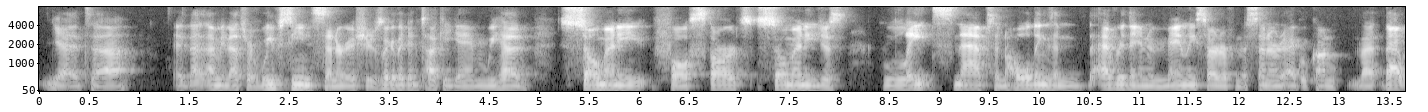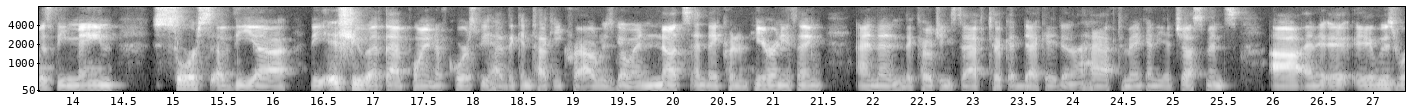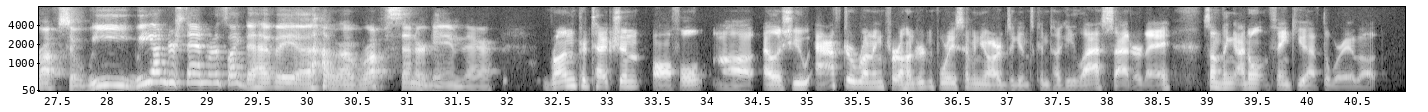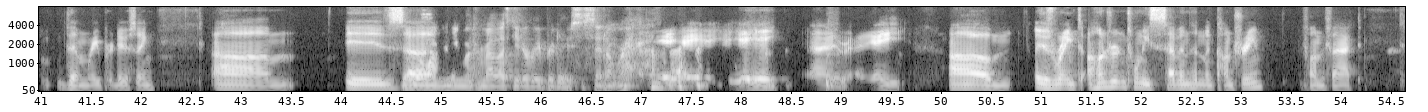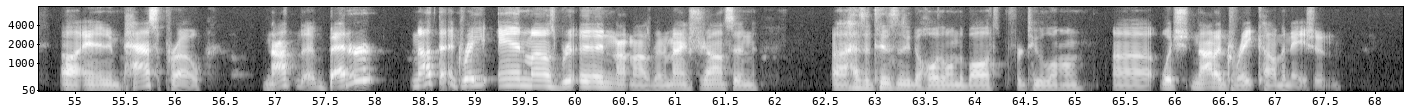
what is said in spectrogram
Yeah, it's uh that, I mean that's right. We've seen center issues. Look at the Kentucky game. We had so many false starts, so many just late snaps and holdings and everything, and it mainly started from the center at Eguakun. That that was the main source of the uh, the issue at that point. Of course, we had the Kentucky crowd was going nuts and they couldn't hear anything. And then the coaching staff took a decade and a half to make any adjustments. Uh, and it, it, was rough. So we we understand what it's like to have a, a, a rough center game there. Run protection awful. Uh, LSU after running for 147 yards against Kentucky last Saturday, something I don't think you have to worry about them reproducing. Um, is uh, don't want anyone from LSU to reproduce, so don't worry. hey, hey, hey, hey, um, is ranked 127th in the country. Fun fact. Uh, and in pass pro, not better, not that great. And Myles, uh, not Myles Brennan, Max Johnson uh, has a tendency to hold on the ball for too long, uh, which not a great combination.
